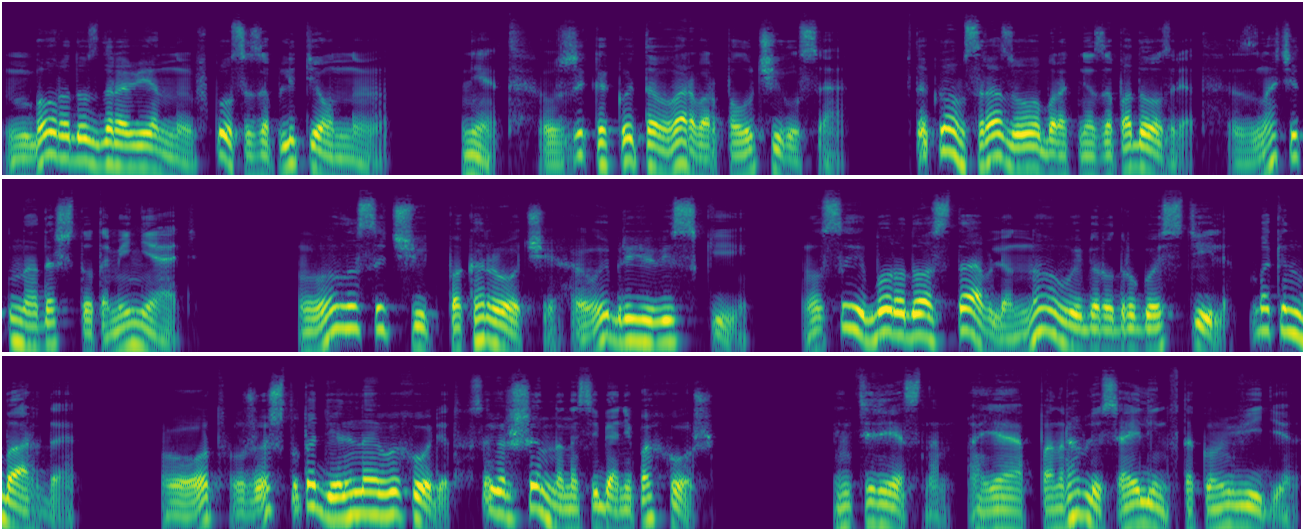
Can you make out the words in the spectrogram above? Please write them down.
бороду здоровенную, в косы заплетенную. Нет, уже какой-то варвар получился. В таком сразу оборотня заподозрят. Значит, надо что-то менять. Волосы чуть покороче, выбрию виски. Усы и бороду оставлю, но выберу другой стиль. Бакенбарды. Вот, уже что-то дельное выходит. Совершенно на себя не похож. Интересно, а я понравлюсь Айлин в таком виде?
